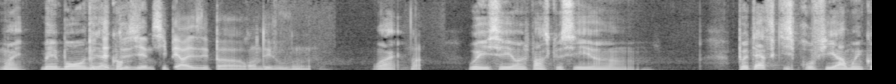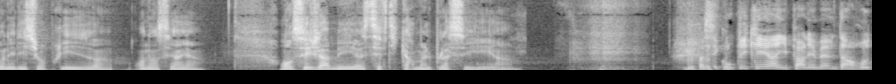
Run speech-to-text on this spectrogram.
ouais mais bon on est Peut-être d'accord deuxième si Perez n'est pas au rendez-vous. Ouais. Voilà. Oui, c'est, je pense que c'est euh, peut-être ce qui se profile, à moins qu'on ait des surprises. euh, on n'en sait rien. On sait jamais, un safety car mal placé. hein. Bah, c'est compliqué, hein. il parlait même d'un re-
